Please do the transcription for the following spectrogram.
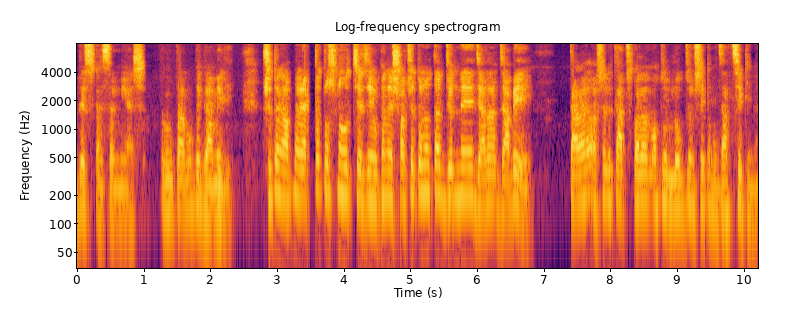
ব্রেস্ট ক্যান্সার নিয়ে আসে। এবং তার মধ্যে গ্রামেরই। সুতরাং আপনার একটা প্রশ্ন হচ্ছে যে, ওখানে সচেতনতার জন্য যারা যাবে, তারা আসলে কাজ করার মতো লোকজন সেখানে যাচ্ছে কিনা?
